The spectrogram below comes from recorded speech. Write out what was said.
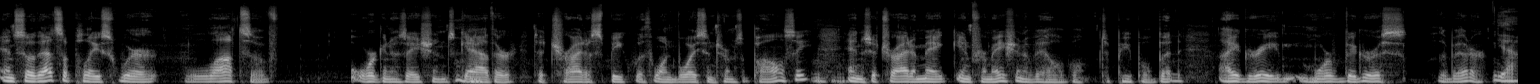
And so that's a place where lots of organizations Mm-hmm. gather to try to speak with one voice in terms of policy Mm-hmm. and to try to make information available to people. But I agree, more vigorous the better. yeah,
